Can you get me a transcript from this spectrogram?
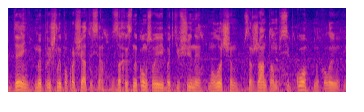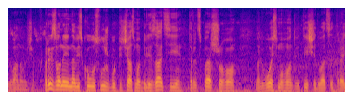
день ми прийшли попрощатися з захисником своєї батьківщини, молодшим сержантом Сіпко Миколою Івановичем. Призваний на військову службу під час мобілізації 31 31.08.2023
